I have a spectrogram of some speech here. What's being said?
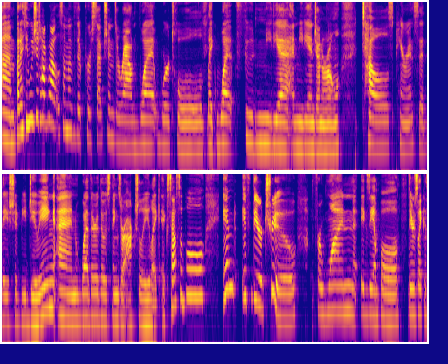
Um, but I think we should talk about some of the perceptions around what we're told, like what food media and media in general tells parents that they should be doing, and whether those things are actually like accessible. And if they're true, for one example, there's like a,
